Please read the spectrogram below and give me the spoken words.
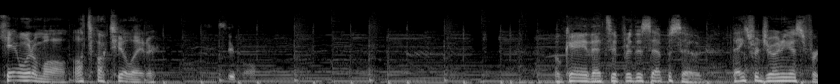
can't win them all. I'll talk to you later. See you, Paul. Okay, that's it for this episode. Thanks for joining us for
